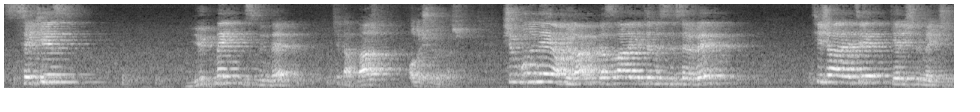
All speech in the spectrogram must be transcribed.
sekiz, Yükmek isminde kitaplar oluşturuyorlar. Şimdi bunu niye yapıyorlar? Yazılı hale getirmesinin sebebi ticareti geliştirmek için.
